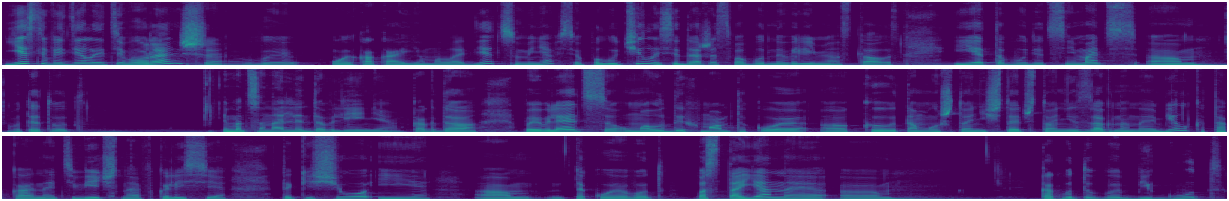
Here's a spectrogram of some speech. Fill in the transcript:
Если вы делаете его раньше, вы ой, какая я молодец, у меня все получилось, и даже свободное время осталось. И это будет снимать э, вот это вот эмоциональное давление, когда появляется у молодых мам такое э, к тому, что они считают, что они загнанная белка такая, знаете, вечная в колесе, так еще и э, такое вот постоянное, э, как будто бы бегут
